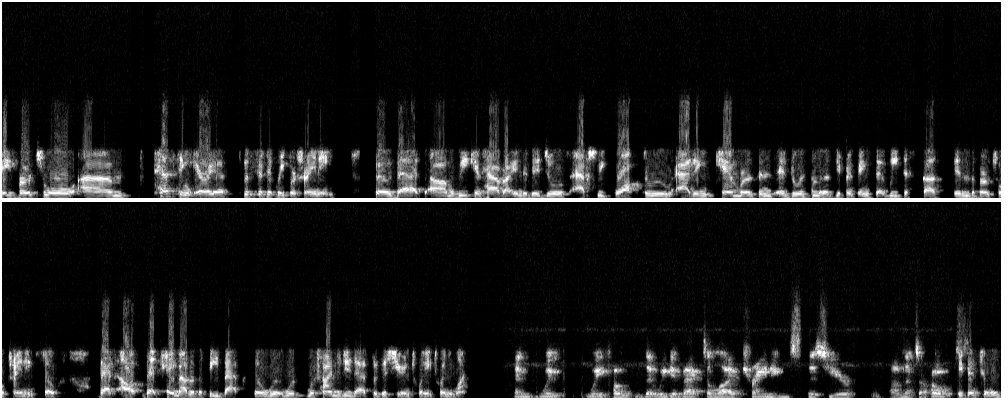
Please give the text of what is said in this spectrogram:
a virtual um, testing area specifically for training so that um, we can have our individuals actually walk through adding cameras and, and doing some of the different things that we discussed in the virtual training. So that out, that came out of the feedback. So we're, we're, we're trying to do that for this year in 2021. And we we hope that we get back to live trainings this year. Um, that's our hope. Eventually.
